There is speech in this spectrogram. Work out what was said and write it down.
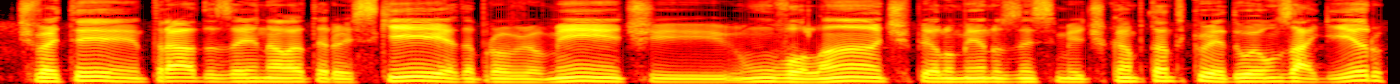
A gente vai ter entradas aí na lateral esquerda, provavelmente, um volante, pelo menos nesse meio de campo, tanto que o Edu é um zagueiro,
